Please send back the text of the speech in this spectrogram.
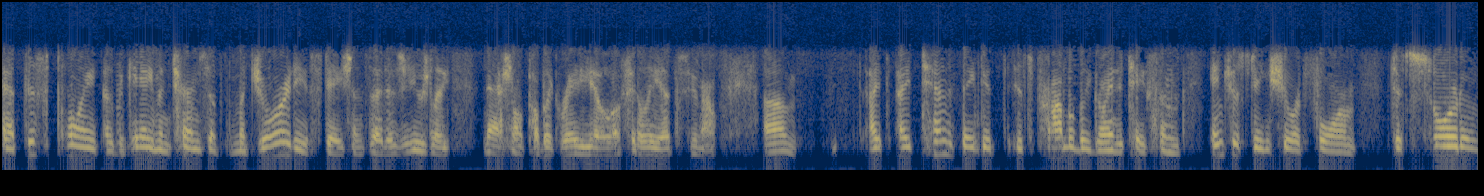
at this point of the game, in terms of the majority of stations, that is usually National Public Radio affiliates, you know, um, I, I tend to think it, it's probably going to take some interesting short form to sort of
